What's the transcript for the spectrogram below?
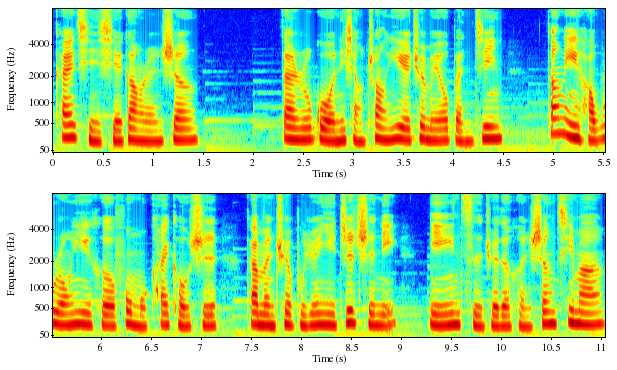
开启斜杠人生。但如果你想创业却没有本金，当你好不容易和父母开口时，他们却不愿意支持你，你因此觉得很生气吗？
